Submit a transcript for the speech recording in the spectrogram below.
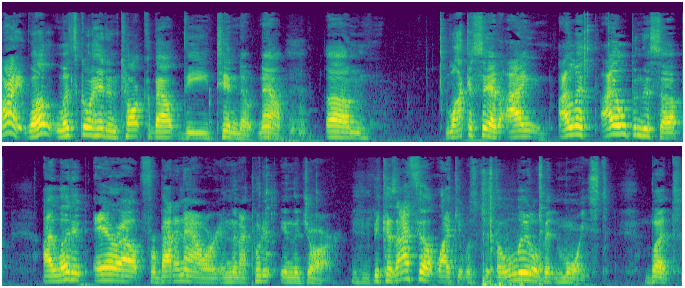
All right, well, let's go ahead and talk about the tin note. Now, um, like I said, I I let I opened this up, I let it air out for about an hour, and then I put it in the jar because I felt like it was just a little bit moist. But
